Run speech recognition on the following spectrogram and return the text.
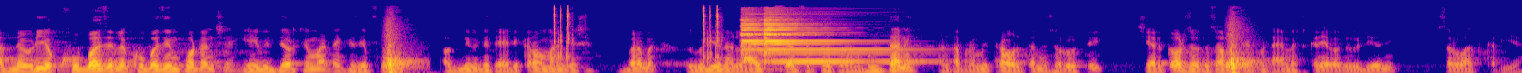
આજનો વીડિયો ખૂબ જ એટલે ખૂબ જ ઇમ્પોર્ટન્ટ છે. એ વિદ્યાર્થીઓ માટે કે જે ફોર્મ અગ્નિવીની તૈયારી કરવા માંગે છે. બરાબર? તો વિડીયોને લાઇક શેર સબસ્ક્રાઈબ કરવાનું ભૂલતા નહીં અને તમારા મિત્રો વળતાને જરૂરથી શેર કરજો. તો ચાલો કંઈ ટાઈમ વેસ્ટ કરીએ વગર વિડીયોની શરૂઆત કરીએ.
